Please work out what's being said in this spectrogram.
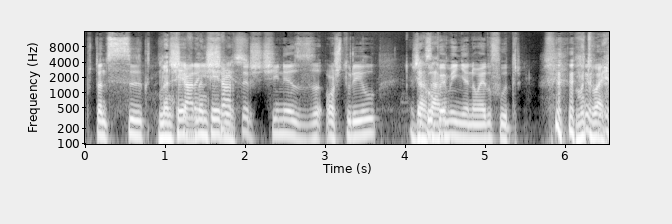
Portanto, se manter, chegarem charters chineses ao Estoril, Já a culpa é sabem. é minha, não é do futre. Muito bem.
